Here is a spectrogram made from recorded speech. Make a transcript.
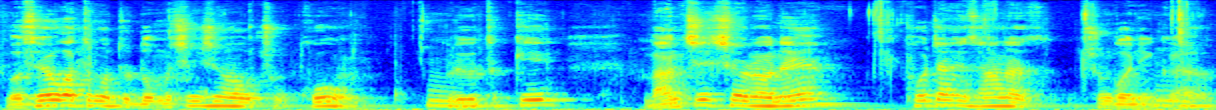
뭐 새우 같은 것도 너무 싱싱하고 좋고 그리고 특히 17,000원에 포장해서 하나 준 거니까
